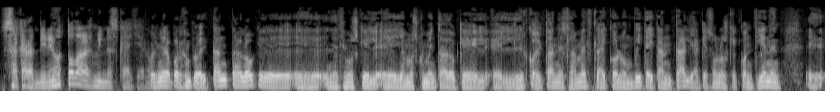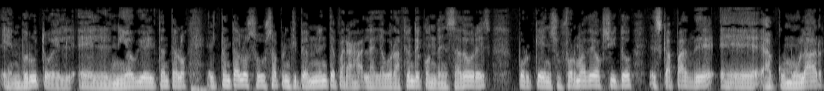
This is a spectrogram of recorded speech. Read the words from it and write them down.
sacarán dinero todas las minas que haya. Pues mira, por ejemplo, el tántalo, que eh, decimos que eh, ya hemos comentado que el, coltán es la mezcla de columbita y tantalia, que son los que contienen eh, en bruto el, niobio y el tántalo. El tántalo se usa principalmente para la elaboración de condensadores, porque en su forma de óxido es capaz de acumular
